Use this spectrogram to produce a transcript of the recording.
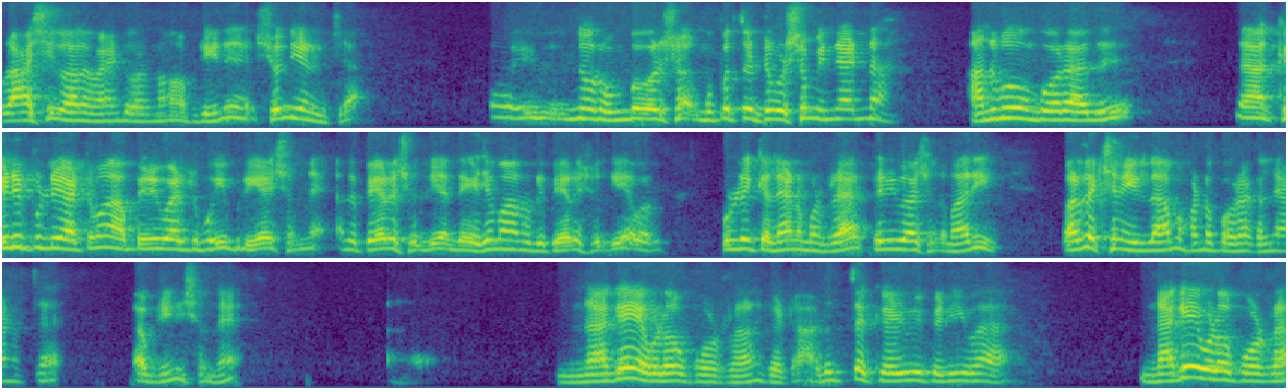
ஒரு ஆசீர்வாதம் வாங்கிட்டு வரணும் அப்படின்னு சொல்லி அனுப்பிச்சா. இன்னும் ரொம்ப வருஷம் முப்பத்தெட்டு வருஷம் முன்னாடினா அனுபவம் போகாது நான் கிளிப்புள்ளி ஆட்டமாக பெரியவாழ்கிட்ட போய் இப்படியே சொன்னேன். அந்த பேரை சொல்லி அந்த எஜமானுடைய பேரை சொல்லி அவர் பிள்ளை கல்யாணம் பண்ணுறார் பெரியவா சொன்ன மாதிரி வரதட்சணை இல்லாமல் பண்ண போகிறா கல்யாணத்தை அப்படின்னு சொன்னேன். நகை எவ்வளோ போடுறான்னு கேட்டேன். அடுத்த கேள்வி பெரியவா நகை எவ்வளோ போடுறா?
